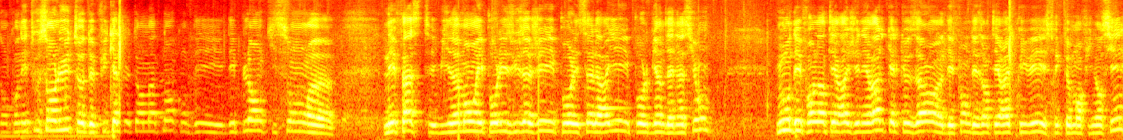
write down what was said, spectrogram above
Donc on est tous en lutte depuis quelques temps maintenant contre des, des plans qui sont euh, néfastes évidemment et pour les usagers et pour les salariés et pour le bien de la nation. Nous on défend l'intérêt général, quelques-uns euh, défendent des intérêts privés et strictement financiers.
